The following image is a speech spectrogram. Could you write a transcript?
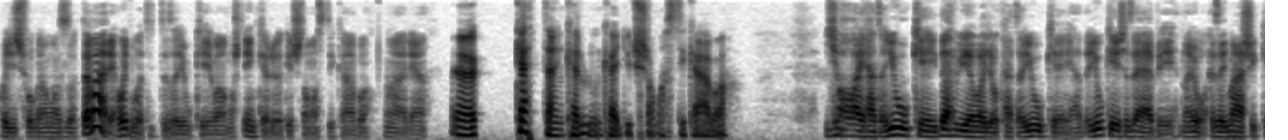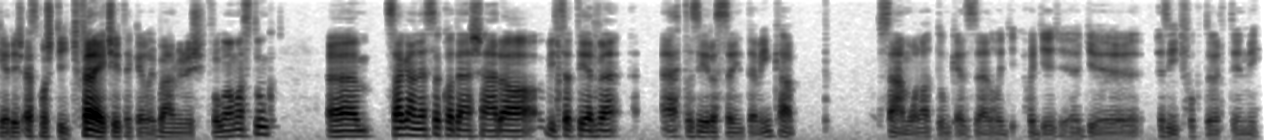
hogy is fogalmazzak. De várja, hogy volt itt ez a UK-val? Most én kerülök itt stamasztikába. Várjál ketten kerülünk együtt stramasztikába. Jaj, hát a UK, de hülye vagyok, hát a UK, hát a UK és az EB. Na jó, ez egy másik kérdés, ezt most így felejtsétek el, hogy bármiről is itt fogalmaztunk. Szagán leszakadására visszatérve, hát azért azt szerintem inkább számolhattunk ezzel, hogy, hogy, hogy ez így fog történni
